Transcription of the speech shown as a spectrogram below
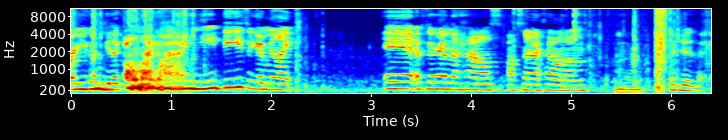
Are you gonna be like, oh my god, I need these? Or you gonna be like, eh, if they're in the house, I'll snack on them. Mm-hmm. Which is it?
